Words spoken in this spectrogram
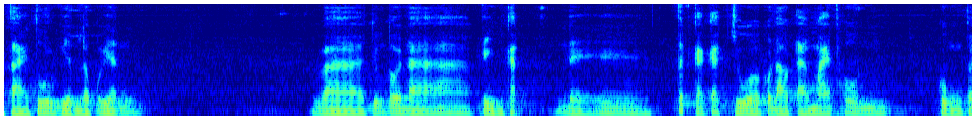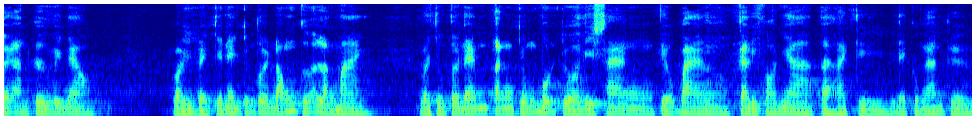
tại tu viện Lộc Uyển. Và chúng tôi đã tìm cách để tất cả các chùa của đạo tràng Mai thôn cùng tới an cư với nhau. Và vì vậy cho nên chúng tôi đóng cửa lần mai và chúng tôi đem tăng chúng bốn chùa đi sang tiểu bang California, tại Hoa Kỳ để cùng an cư.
